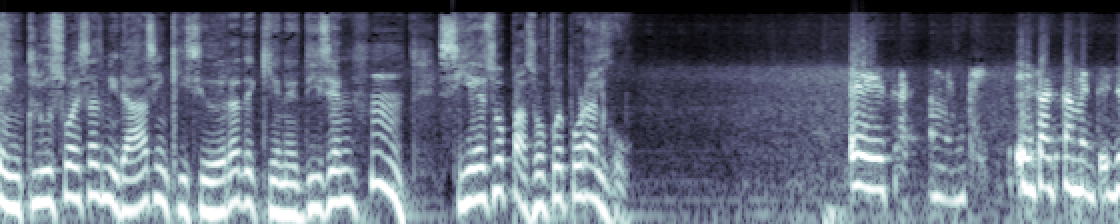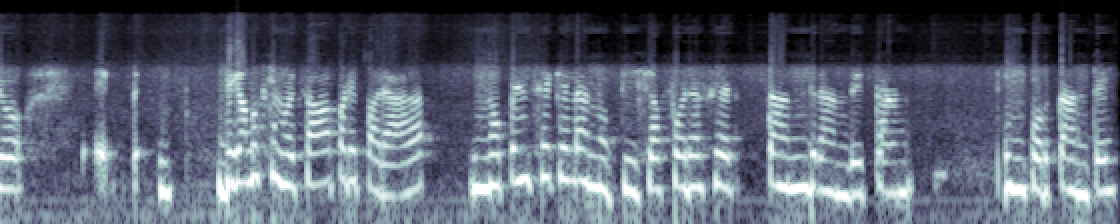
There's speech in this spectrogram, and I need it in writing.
e incluso a esas miradas inquisidoras de quienes dicen, hmm, si eso pasó fue por algo. Exactamente, exactamente. Yo, eh, digamos que no estaba preparada no pensé que la noticia fuera a ser tan grande, tan importante,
